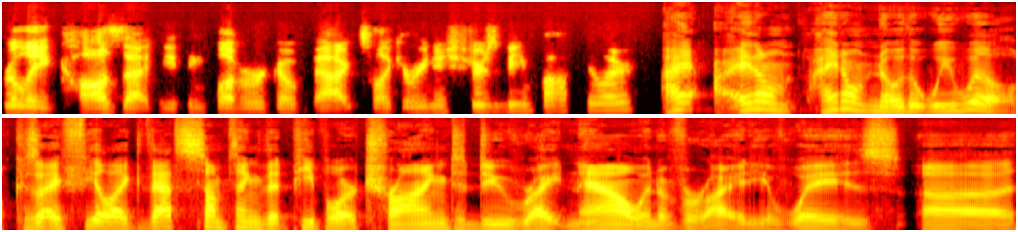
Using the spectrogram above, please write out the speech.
really caused that? Do you think we'll ever go back to like arena shooters being popular? I, I don't I don't know that we will because I feel like that's something that people are trying to do right now in a variety of ways. Uh,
